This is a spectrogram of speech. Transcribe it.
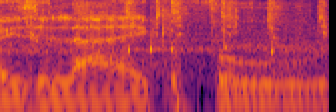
crazy like a fool.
